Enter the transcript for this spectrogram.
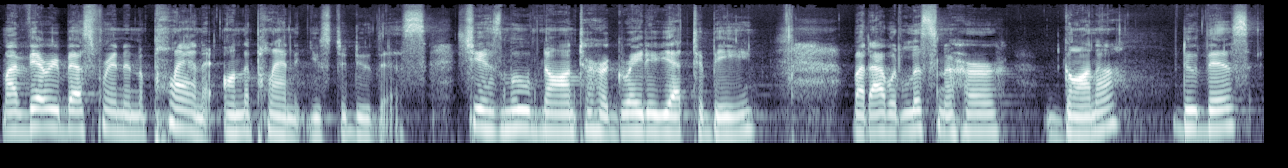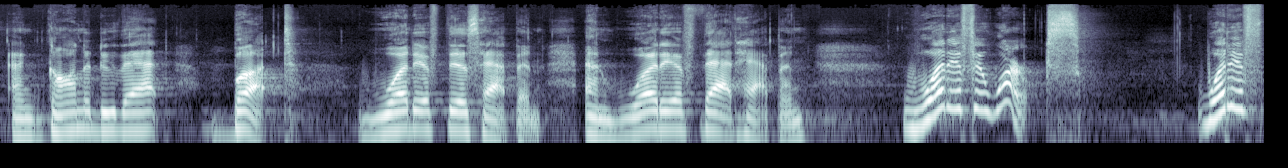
My very best friend in the planet, on the planet, used to do this. She has moved on to her greater yet to be, but I would listen to her, gonna do this and gonna do that, but what if this happened? And what if that happened? What if it works? What if,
